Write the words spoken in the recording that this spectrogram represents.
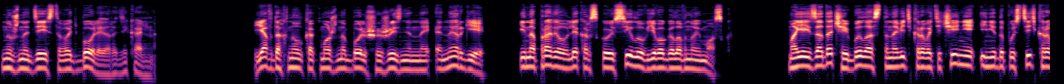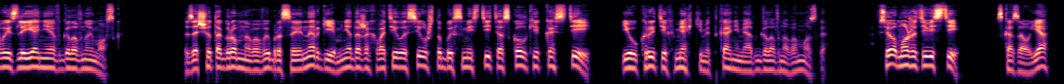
Нужно действовать более радикально. Я вдохнул как можно больше жизненной энергии и направил лекарскую силу в его головной мозг. Моей задачей было остановить кровотечение и не допустить кровоизлияния в головной мозг. За счет огромного выброса энергии мне даже хватило сил, чтобы сместить осколки костей и укрыть их мягкими тканями от головного мозга. «Все, можете вести», — сказал я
